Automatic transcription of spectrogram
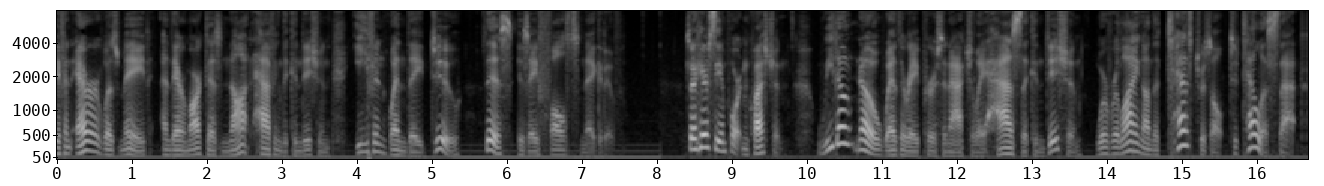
if an error was made and they are marked as not having the condition even when they do, this is a false negative. So here's the important question. We don't know whether a person actually has the condition. We're relying on the test result to tell us that.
